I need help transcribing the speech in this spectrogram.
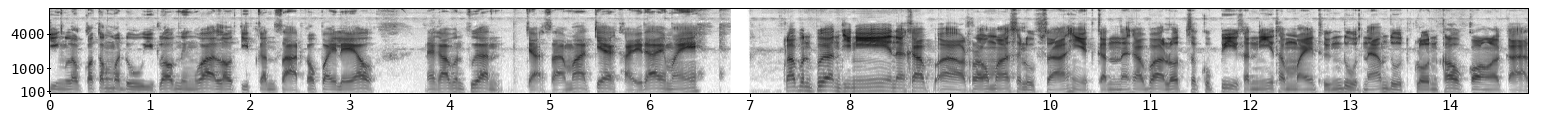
ริง ๆ เราก็ต้องมาดูอีกรอบหนึ่งว่าเราติดกันศาสตร์เข้าไปแล้วนะครับเพื่อนๆจะสามารถแก้ไขได้ไหม ครับเพื่อนๆทีนี้นะครับเรามาสรุปสาเหตุกันนะครับ ว่ารถสกูปปี้คันนี้ทำไมถึงดูดน้ำดูดโคลนเข้ากรองอากาศ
